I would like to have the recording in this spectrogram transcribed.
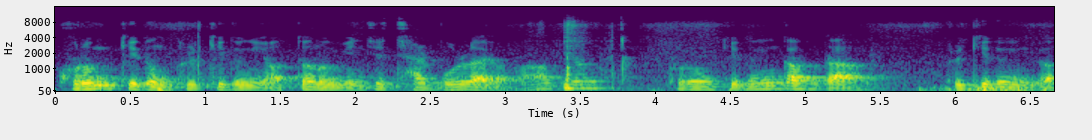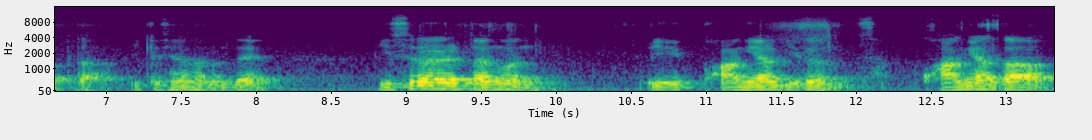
구름 기둥, 불 기둥이 어떤 의미인지 잘 몰라요. 아, 그냥 구름 기둥인가 보다, 불 기둥인가 보다 이렇게 생각하는데 이스라엘 땅은 이 광야 길은 광야가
